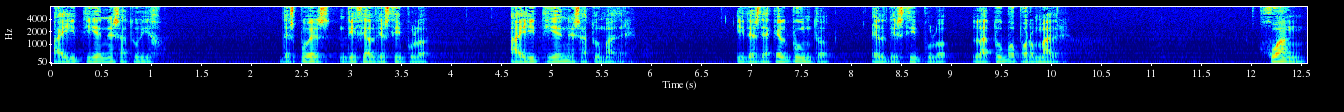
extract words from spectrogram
ahí tienes a tu hijo. Después dice al discípulo, Ahí tienes a tu madre. Y desde aquel punto, el discípulo la tuvo por madre. Juan,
